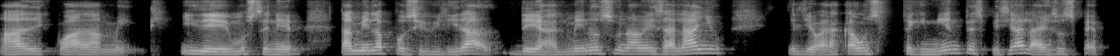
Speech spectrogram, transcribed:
adecuadamente. Y debemos tener también la posibilidad de al menos una vez al año el llevar a cabo un seguimiento especial a esos PEP.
